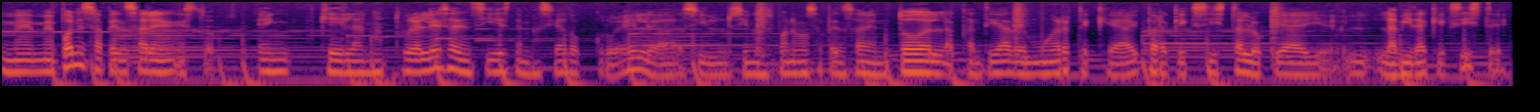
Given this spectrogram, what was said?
me, me pones a pensar en esto, en que la naturaleza en sí es demasiado cruel, si, si nos ponemos a pensar en toda la cantidad de muerte que hay para que exista lo que hay, la vida que existe.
